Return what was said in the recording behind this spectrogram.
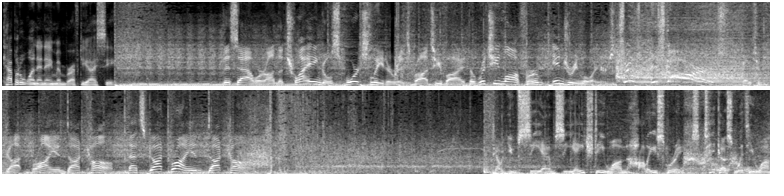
Capital One and a member FDIC. This hour on the Triangle Sports Leader is brought to you by the Ritchie Law Firm Injury Lawyers. Shoots, he scores! Go to GotBrian.com. That's GotBrian.com. WCMC HD1 Holly Springs. Take us with you on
